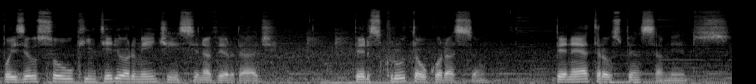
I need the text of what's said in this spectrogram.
pois eu sou o que interiormente ensina a verdade. Perscruta o coração, penetra os pensamentos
